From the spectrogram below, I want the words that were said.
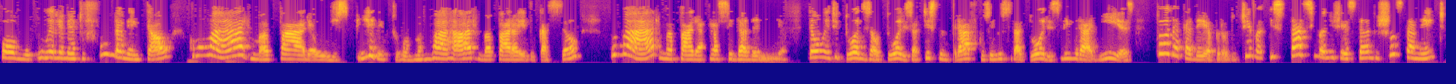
como um elemento fundamental, como uma arma para o espírito, uma arma para a educação, uma arma para a cidadania. Então, editores, autores, artistas gráficos, ilustradores, livrarias, toda a cadeia produtiva está se manifestando justamente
